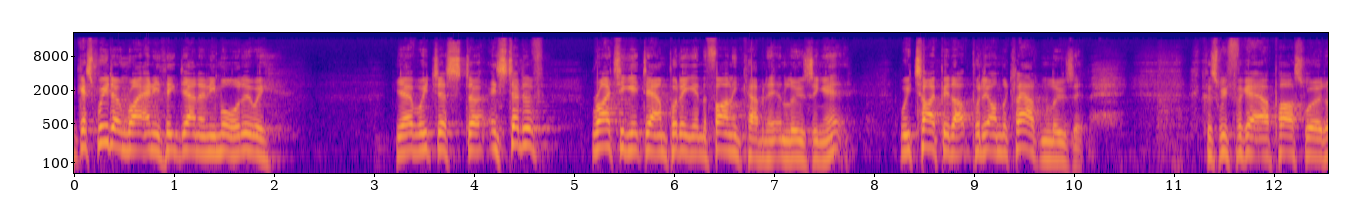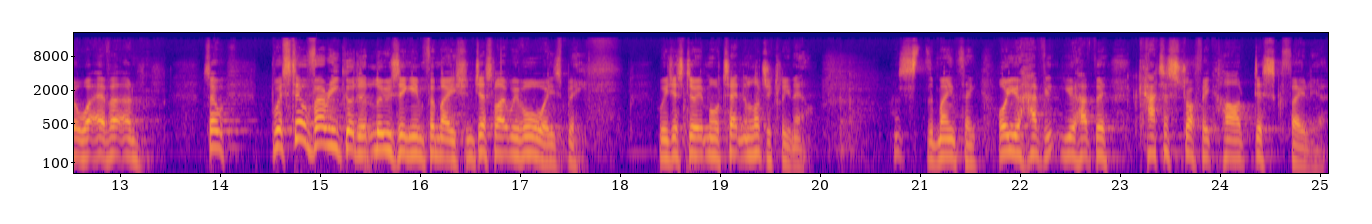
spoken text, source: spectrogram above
guess we don't write anything down anymore, do we? Yeah, we just, uh, instead of writing it down, putting it in the filing cabinet and losing it, we type it up, put it on the cloud and lose it because we forget our password or whatever. And so we're still very good at losing information, just like we've always been. We just do it more technologically now. That's the main thing. Or you have, you have the catastrophic hard disk failure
